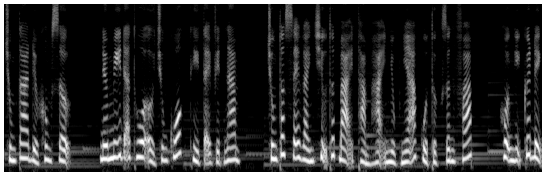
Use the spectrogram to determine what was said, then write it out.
chúng ta đều không sợ. Nếu Mỹ đã thua ở Trung Quốc thì tại Việt Nam, chúng ta sẽ gánh chịu thất bại thảm hại nhục nhã của thực dân Pháp. Hội nghị quyết định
